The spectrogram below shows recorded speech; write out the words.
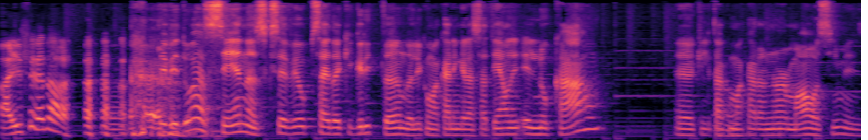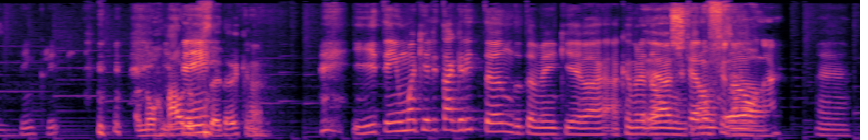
Aí seria da hora. Teve duas cenas que você vê o Psyduck gritando ali com uma cara engraçada. Tem ele no carro, é, que ele tá com uma cara normal assim, mas bem creepy. O normal E do tem- Psyduck, né? E tem uma que ele tá gritando também, que a, a câmera dá um... acho que é no um- final, né? É.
